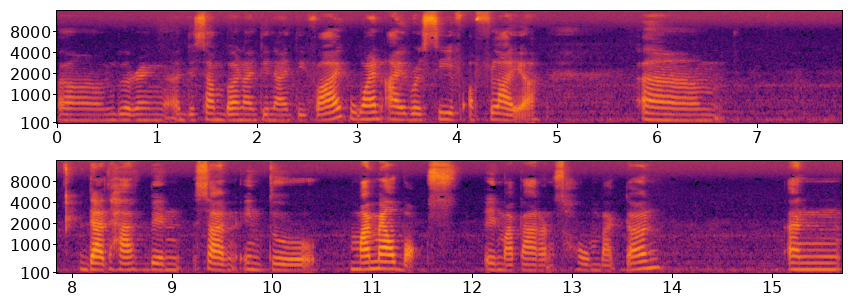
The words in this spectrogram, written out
um, during uh, December 1995 when I received a flyer um, that have been sent into my mailbox in my parents' home back then. And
